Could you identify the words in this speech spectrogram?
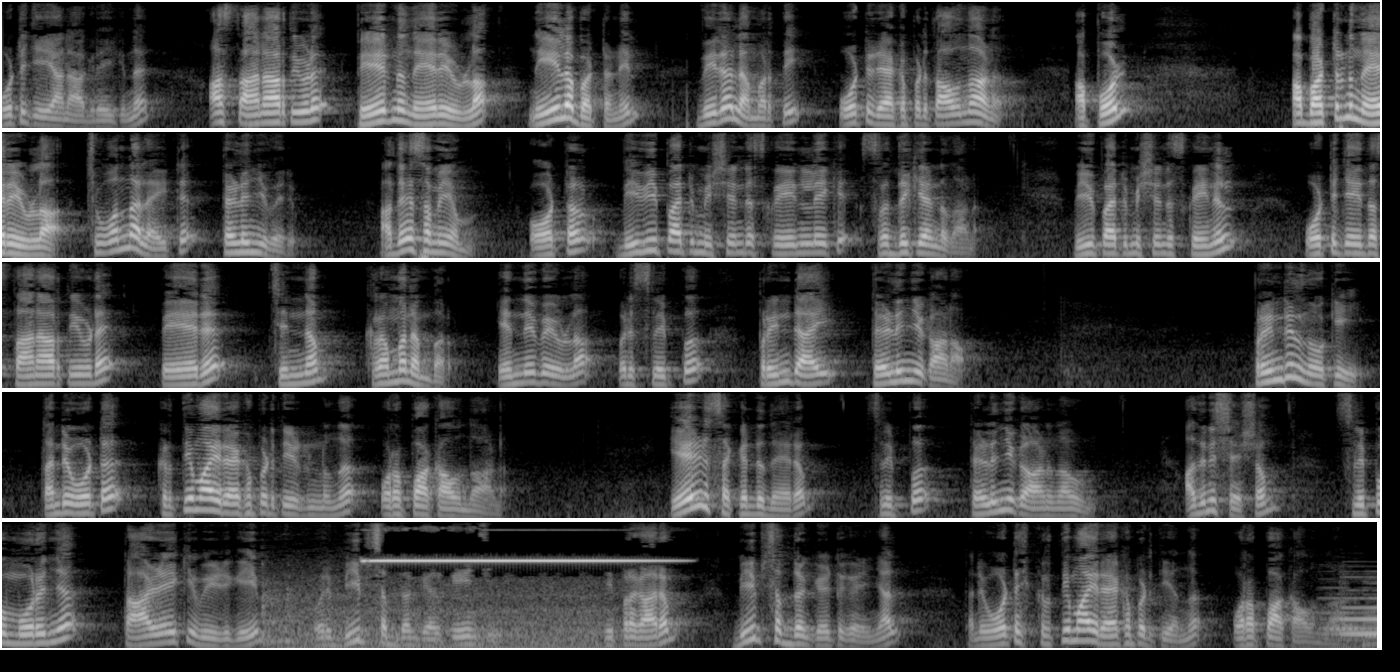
Vote ചെയ്യാൻ ആഗ്രഹിക്കുന്നത്. ആ സ്ഥാനാർത്ഥിയുടെ പേരിന് നേരെയുള്ള നീല ബട്ടണിൽ വിരലമർത്തി വോട്ട് രേഖപ്പെടുത്താവുന്നതാണ്. അപ്പോൾ ആ ബട്ടണ് നേരെയുള്ള ചുവന്ന ലൈറ്റ് തെളിഞ്ഞു വരും. അതേസമയം വോട്ടർ വി വി പാറ്റ് മെഷീന്റെ സ്ക്രീനിലേക്ക് ശ്രദ്ധിക്കേണ്ടതാണ്. വി വി പാറ്റ് മെഷീന്റെ സ്ക്രീനിൽ വോട്ട് ചെയ്ത സ്ഥാനാർത്ഥിയുടെ പേര് ചിഹ്നം ക്രമ നമ്പർ എന്നിവയുള്ള ഒരു സ്ലിപ്പ് പ്രിന്റായി തെളിഞ്ഞു കാണാം. പ്രിന്റിൽ നോക്കി തന്റെ വോട്ട് കൃത്യമായി രേഖപ്പെടുത്തിയിട്ടുണ്ടെന്ന് ഉറപ്പാക്കാവുന്നതാണ്. ഏഴ് സെക്കൻഡ് നേരം സ്ലിപ്പ് തെളിഞ്ഞു കാണുന്നതും അതിനുശേഷം സ്ലിപ്പ് മുറിഞ്ഞ് താഴേക്ക് വീഴുകയും ഒരു ബീപ് ശബ്ദം കേൾക്കുകയും ചെയ്യും. ഇപ്രകാരം ബീപ് ശബ്ദം കേട്ട് കഴിഞ്ഞാൽ തന്റെ വോട്ട് കൃത്യമായി രേഖപ്പെടുത്തിയെന്ന് ഉറപ്പാക്കാവുന്നതാണ്.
